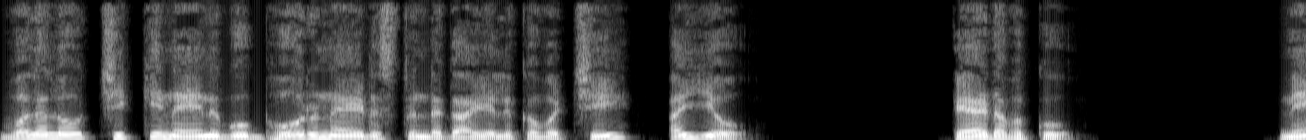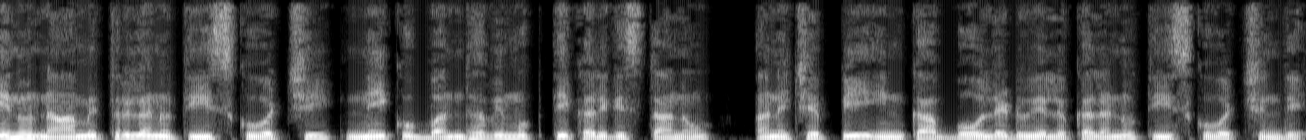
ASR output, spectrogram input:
వలలో చిక్కి నేనుగు భోరునేడుస్తుండగా ఎలుక వచ్చి అయ్యో! ఏడవకు. నేను నా మిత్రులను తీసుకువచ్చి నీకు బంధవిముక్తి కలిగిస్తాను అని చెప్పి ఇంకా బోలెడు ఎలుకలను తీసుకువచ్చింది.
